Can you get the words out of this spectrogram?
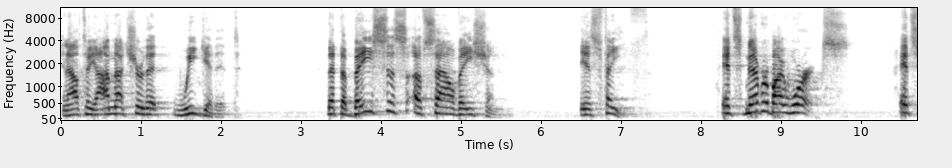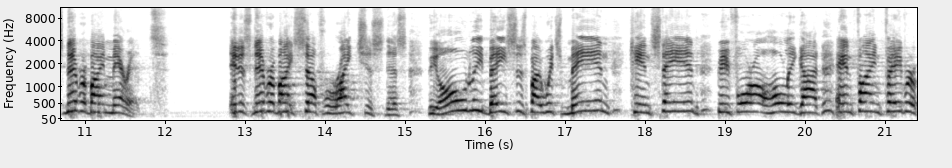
And I'll tell you, I'm not sure that we get it. That the basis of salvation is faith. It's never by works, it's never by merit. It is never by self righteousness. The only basis by which man can stand before a holy God and find favor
